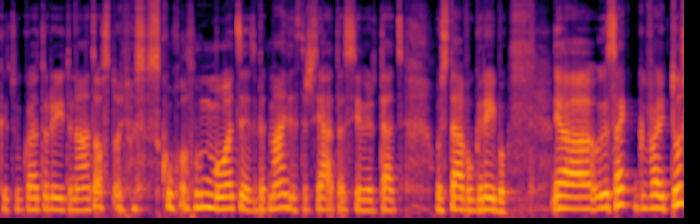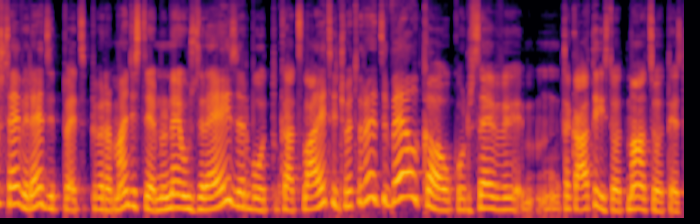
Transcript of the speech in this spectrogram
ka tu katru rītu nāc astoņos uz skolu un mocies. Bet maģistrs, jā, tas jau ir tāds uz tavu gribu. Uh, saki, vai tu sevi redzi pēc, piemēram, maģistriem, nu ne uzreiz, varbūt kāds laiciņš, vai tu redzi vēl kaut kur sevi kā, attīstot, mācoties?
